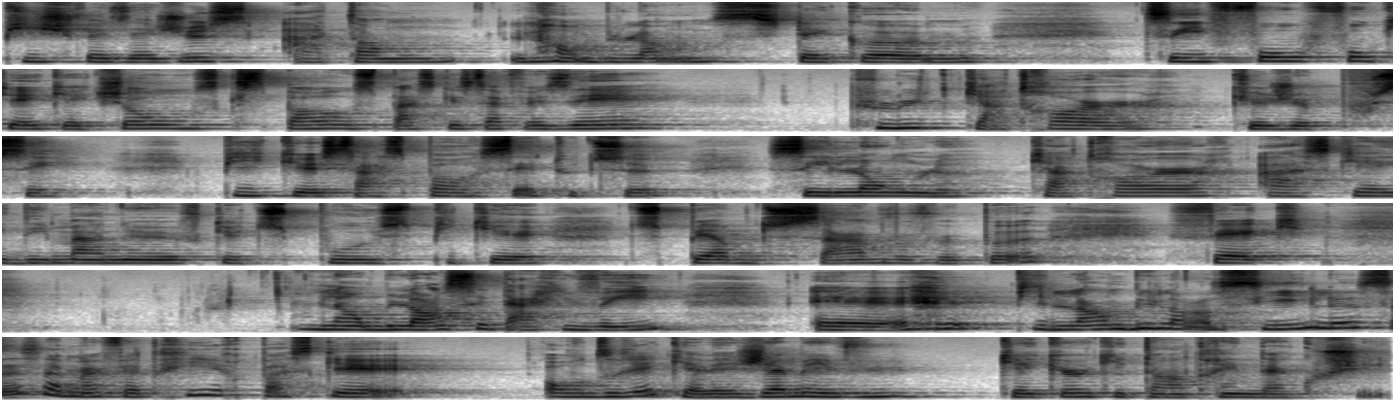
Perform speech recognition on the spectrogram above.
puis je faisais juste attendre l'ambulance. J'étais comme, tu sais, il faut, faut qu'il y ait quelque chose qui se passe parce que ça faisait plus de quatre heures que je poussais puis que ça se passait tout ça. C'est long, là, 4 heures à ce qu'il y ait des manœuvres, que tu pousses, puis que tu perds du sang, veux, veux pas. Fait que l'ambulance est arrivée, euh, puis l'ambulancier, là, ça, ça m'a fait rire parce que on dirait qu'il avait jamais vu quelqu'un qui était en train d'accoucher.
